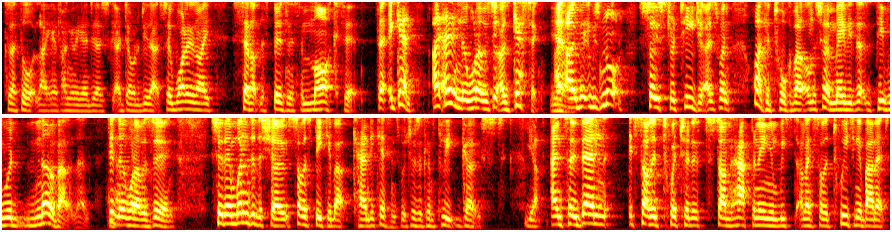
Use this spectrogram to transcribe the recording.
because I thought, like, if I'm going to go do this, I don't want to do that. So why don't I set up this business and market it? That, again, I, I didn't know what I was doing. I was guessing. I, I, it was not so strategic. I just went, well, I could talk about it on the show. Maybe that people would know about it then. Didn't know what I was doing. So then went into the show, started speaking about Candy Kittens, which was a complete ghost. Yeah. And so then it started Twitter, it started happening, and we and I started tweeting about it.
